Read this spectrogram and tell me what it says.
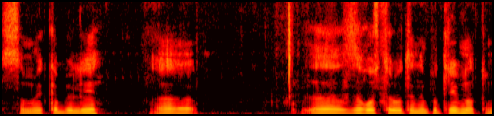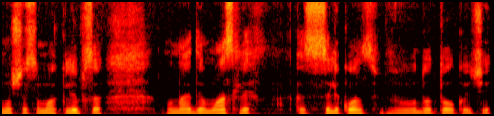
самі кабелі е, загострювати не потрібно, тому що сама кліпса вона йде в маслі якийсь силікон водотолкуючий.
